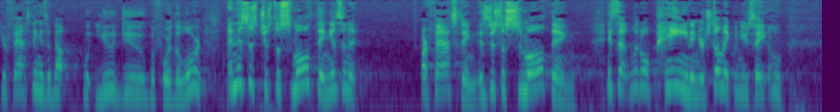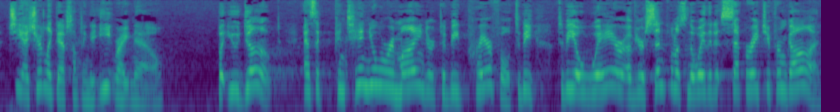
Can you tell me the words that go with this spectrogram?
Your fasting is about what you do before the Lord. And this is just a small thing, isn't it? Our fasting is just a small thing. It's that little pain in your stomach when you say, oh, gee, I sure like to have something to eat right now, but you don't. As a continual reminder to be prayerful, to be, to be aware of your sinfulness and the way that it separates you from God.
